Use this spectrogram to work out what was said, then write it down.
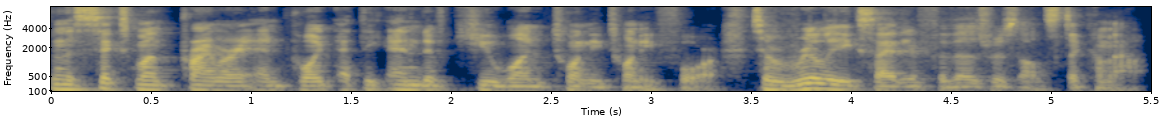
from the six month primary endpoint at the end of Q1 2024. So, really excited for those results to come out.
